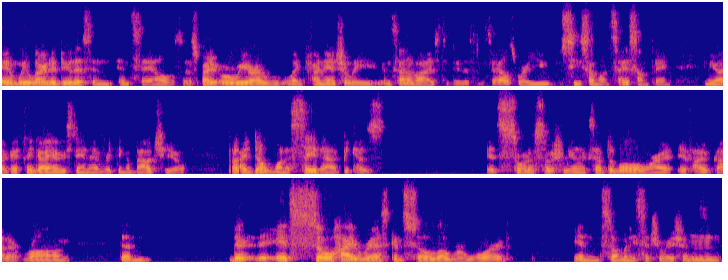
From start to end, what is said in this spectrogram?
and we learn to do this in, in sales, especially, or we are like financially incentivized to do this in sales, where you see someone say something and you're like, I think I understand everything about you, but I don't want to say that because it's sort of socially unacceptable, or I, if I've got it wrong, then there, it's so high risk and so low reward in so many situations mm.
